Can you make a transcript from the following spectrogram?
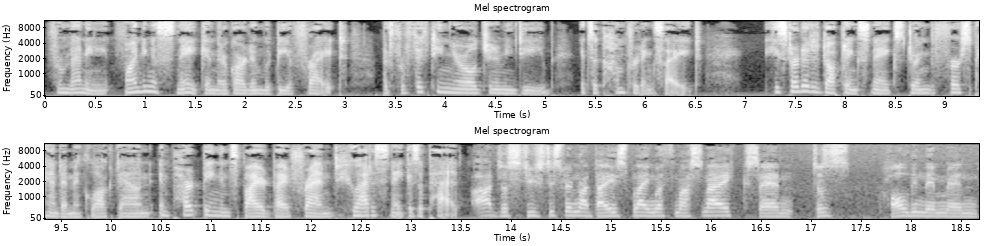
For many, finding a snake in their garden would be a fright, but for 15 year old Jimmy Deeb, it's a comforting sight. He started adopting snakes during the first pandemic lockdown, in part being inspired by a friend who had a snake as a pet. I just used to spend my days playing with my snakes and just holding them and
